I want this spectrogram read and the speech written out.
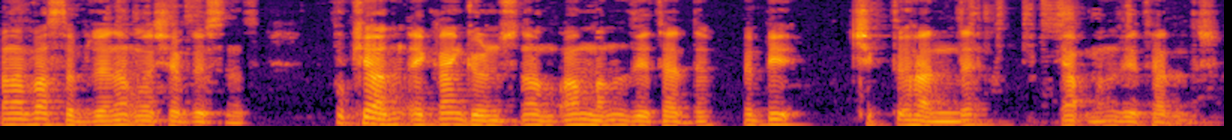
bana WhatsApp üzerinden ulaşabilirsiniz. Bu kağıdın ekran görüntüsünü al- almanız yeterlidir ve bir çıktı halinde yapmanız yeterlidir.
